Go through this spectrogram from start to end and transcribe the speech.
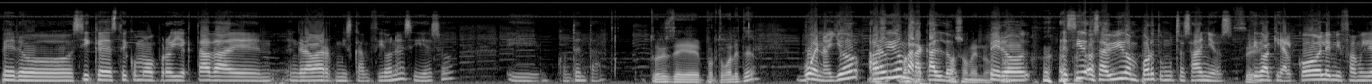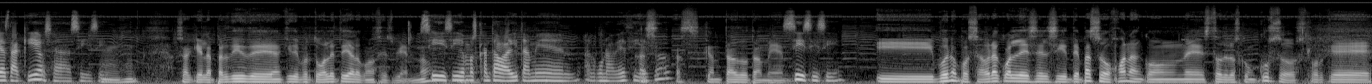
pero sí que estoy como proyectada en, en grabar mis canciones y eso, y contenta. ¿Tú eres de Portugalete? Bueno, yo ahora vivo en Baracaldo. Más o menos. Pero he sido, o sea, he vivido en Porto muchos años. He ido aquí al cole, mi familia es de aquí, o sea, sí, sí. O sea, que la perdiz de aquí de Portugalete ya lo conoces bien, ¿no? Sí, sí, hemos cantado ahí también alguna vez y ¿Has, eso. Has cantado también. Sí, sí, sí. Y bueno, pues ahora, ¿cuál es el siguiente paso, Juanan, con esto de los concursos? Porque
